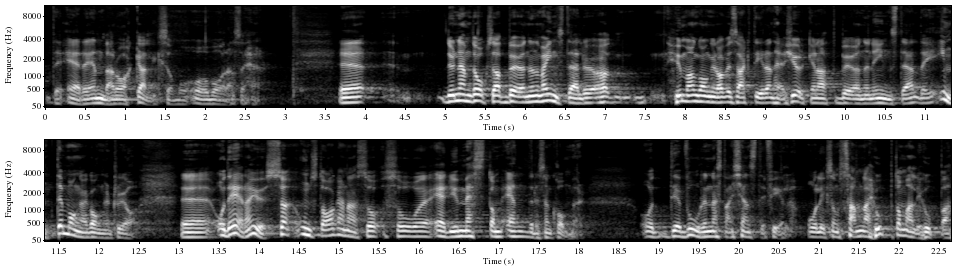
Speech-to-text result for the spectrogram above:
det är det enda raka liksom, att vara så här. Eh, du nämnde också att bönen var inställd. Hur många gånger har vi sagt i den här kyrkan att bönen är inställd? Det är inte många gånger tror jag. Eh, och det är den ju. Så, onsdagarna så, så är det ju mest de äldre som kommer. Och det vore nästan tjänstefel att liksom samla ihop dem allihopa.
